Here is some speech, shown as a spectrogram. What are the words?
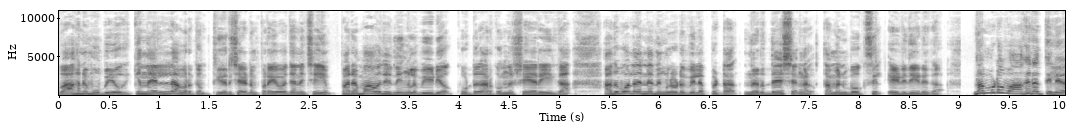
വാഹനം ഉപയോഗിക്കുന്ന എല്ലാവർക്കും തീർച്ചയായിട്ടും പ്രയോജനം ചെയ്യും. പരമാവധി നിങ്ങൾ വീഡിയോ കൂട്ടുകാർക്കൊന്ന് ഷെയർ ചെയ്യുക. അതുപോലെ തന്നെ നിങ്ങളുടെ വിലപ്പെട്ട നിർദ്ദേശങ്ങൾ കമന്റ് ബോക്സിൽ എഴുതിയിടുക. നമ്മുടെ വാഹനത്തിൽ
